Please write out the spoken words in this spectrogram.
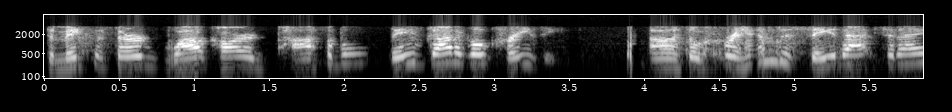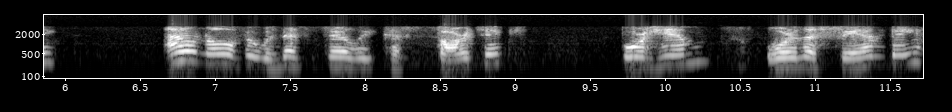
to make the third wild card possible, they've got to go crazy. Uh, so for him to say that today, I don't know if it was necessarily cathartic for him or the fan base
